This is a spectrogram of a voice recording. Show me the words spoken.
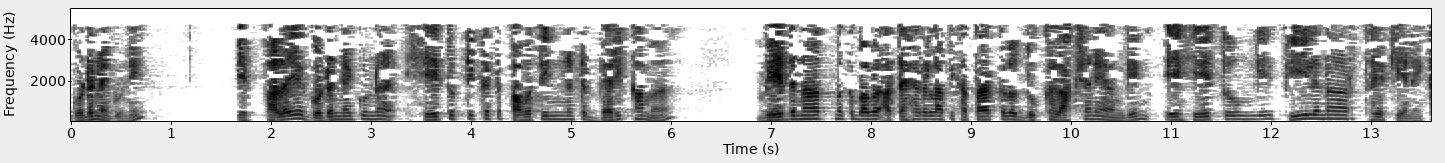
ගොඩ නැගුණේ ඒ ඵලය ගොඩ නැගුණ හේතු ටිකට පවතින්නට බැරිකම වේදනාත්මක බව අතහැරලා අපි කතා කළ දුක්ඛ ලක්ෂණයන්ගෙන් ඒ හේතුන්ගේ පීලනාර්ථය කියන එක.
